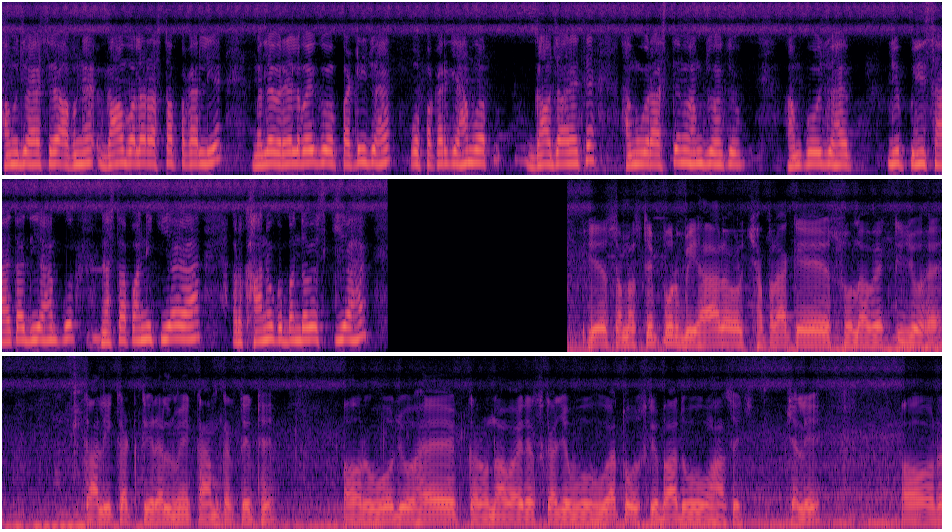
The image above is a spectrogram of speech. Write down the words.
हम जो है अपने गाँव वाला रास्ता पकड़ लिए। मतलब रेलवे की पट्टी जो है, वो पकड़ के हम गाँव जा रहे थे। हम वो रास्ते में हम जो है कि हमको जो है पुलिस सहायता दिया, हमको नाश्ता पानी किया है और खानों को बंदोबस्त किया है। ये समस्तीपुर बिहार और छपरा के 16 व्यक्ति जो है कालीकट केरल में काम करते थे और वो जो है कोरोना वायरस का जब वो हुआ तो उसके बाद वो वहाँ से चले और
